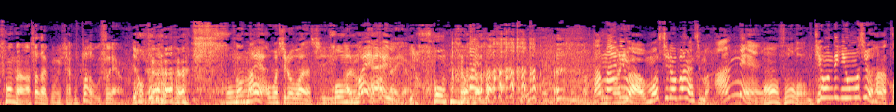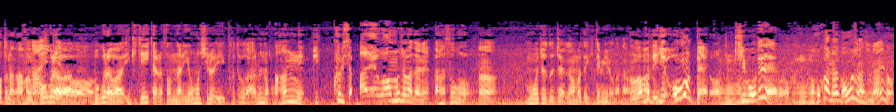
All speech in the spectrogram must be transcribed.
そんなん浅田くん100%嘘やん。いや、ほんま、ほんまや。面白話。ほんまやいいや、ほんまや。たまには面白話もあんねん。ああ、そう。基本的に面白い話ことなんかあんまないけ僕らは、ど。僕らは生きていたらそんなに面白いことがあるの？あんねん。びっくりした。あれは面白かったね。あ、そう。うん。もうちょっとじゃあ頑張って生きてみようかな。頑張って、いや思ったやろ、うん。希望出たやろ、うん。他なんか面白い話ないの？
